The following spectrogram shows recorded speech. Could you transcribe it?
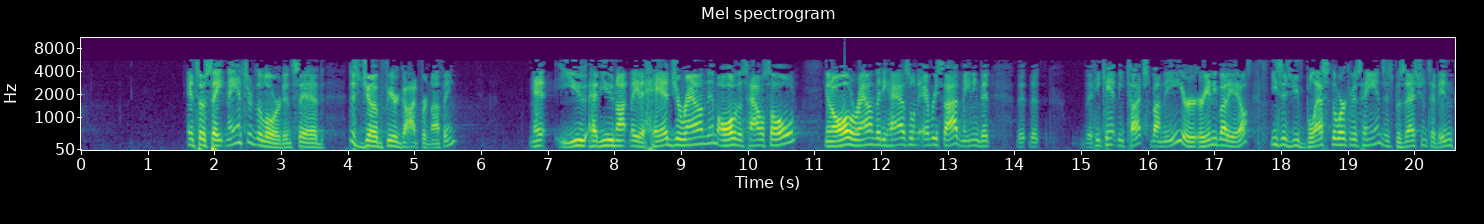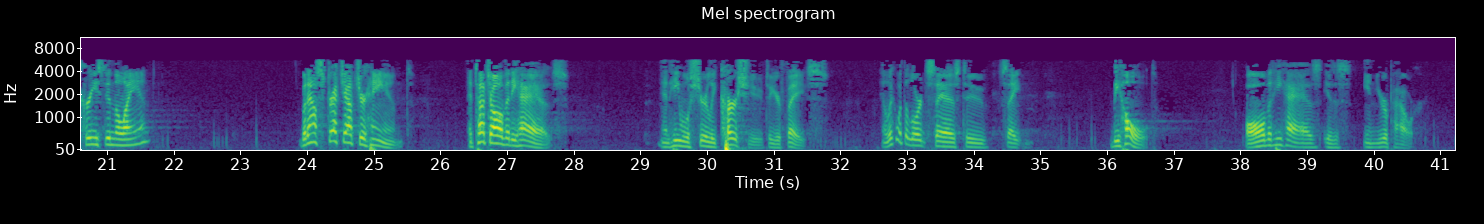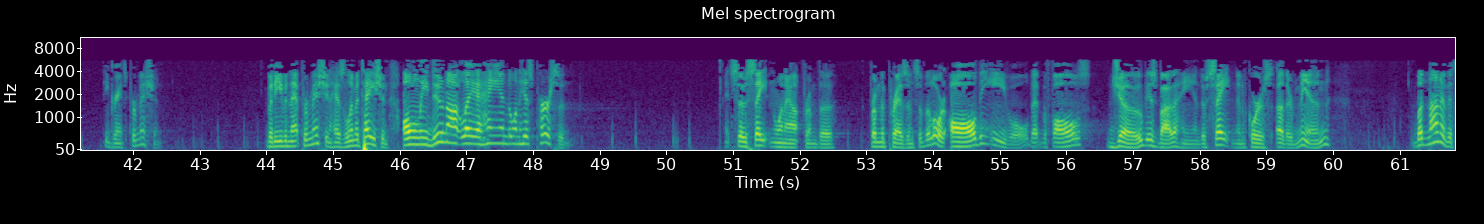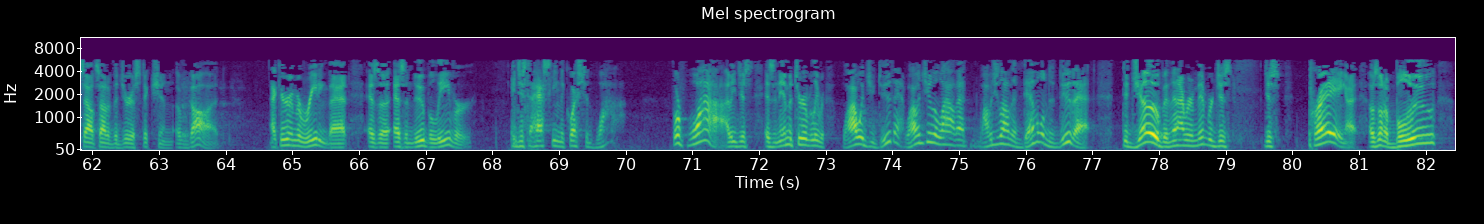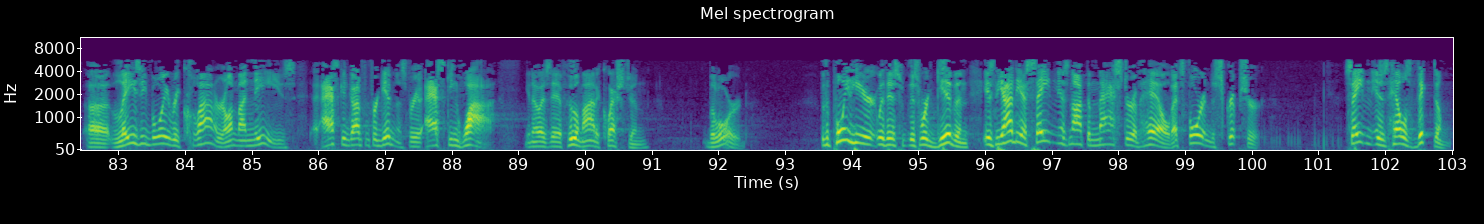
And so Satan answered the Lord and said, Does Job fear God for nothing? Eh, you, have you not made a hedge around him, all of his household, and all around that he has on every side, meaning that, that, that, that he can't be touched by me or, or anybody else? He says, You've blessed the work of his hands, his possessions have increased in the land. But now stretch out your hand and touch all that he has, and he will surely curse you to your face. And look at what the Lord says to Satan. Behold, all that he has is in your power. He grants permission. But even that permission has limitation. Only do not lay a hand on his person. And so Satan went out from the from the presence of the Lord. All the evil that befalls Job is by the hand of Satan and, of course, other men, but none of it's outside of the jurisdiction of God. I can remember reading that as a, as a new believer and just asking the question, why? Lord, why? I mean, just as an immature believer, why would you do that? Why would you allow that? Why would you allow the devil to do that to Job? And then I remember just, just praying. I, I was on a blue uh, La-Z-Boy recliner on my knees, asking God for forgiveness for asking why. You know, as if, who am I to question the Lord? But the point here with this, this word given is the idea Satan is not the master of hell. That's foreign to Scripture. Satan is hell's victim.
